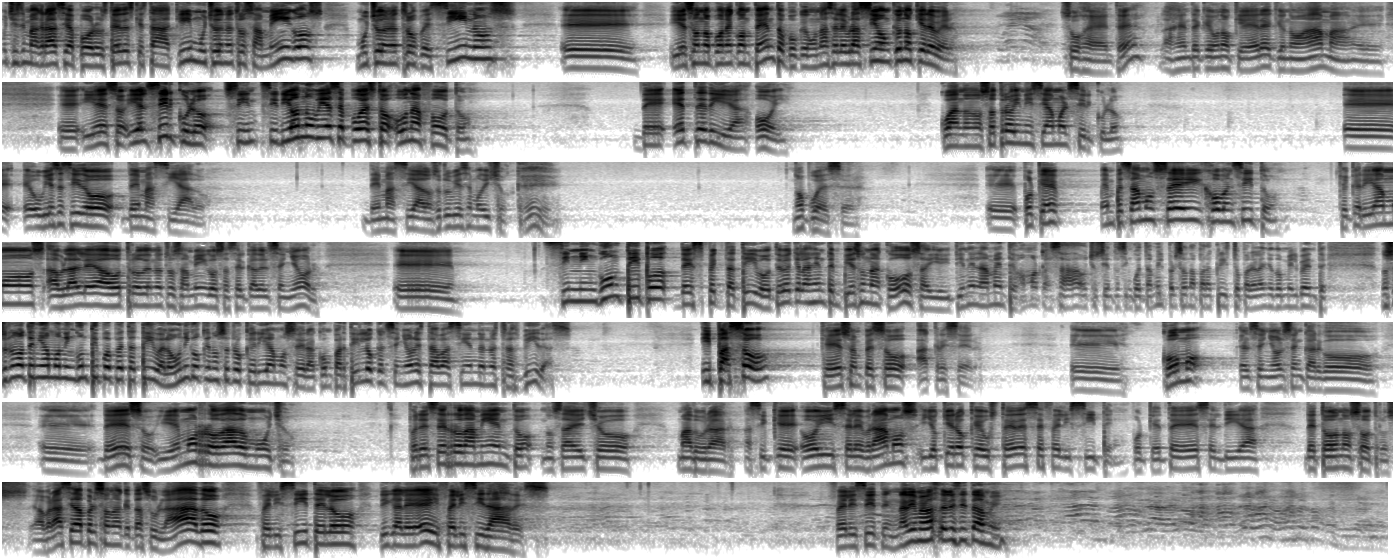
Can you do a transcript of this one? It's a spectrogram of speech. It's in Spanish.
Muchísimas gracias por ustedes que están aquí, muchos de nuestros amigos, muchos de nuestros vecinos. eh, y eso nos pone contento porque en una celebración que uno quiere ver. Su gente, la gente que uno quiere, que uno ama. eh, eh, y eso. Y el círculo, si, si Dios no hubiese puesto una foto de este día, hoy, cuando nosotros iniciamos el círculo, eh, eh, hubiese sido demasiado. Demasiado. Nosotros hubiésemos dicho, ¿qué? No puede ser. Eh, porque empezamos seis jovencitos que queríamos hablarle a otro de nuestros amigos acerca del Señor. Sin ningún tipo de expectativa. Usted ve que la gente empieza una cosa y tiene en la mente, vamos a alcanzar 850 mil personas para Cristo para el año 2020. Nosotros no teníamos ningún tipo de expectativa. Lo único que nosotros queríamos era compartir lo que el Señor estaba haciendo en nuestras vidas. Y pasó que eso empezó a crecer. Eh, ¿Cómo el Señor se encargó eh, de eso? Y hemos rodado mucho. Pero ese rodamiento nos ha hecho madurar. Así que hoy celebramos y yo quiero que ustedes se feliciten, porque este es el día de todos nosotros. Abrace a la persona que está a su lado, felicítelo, dígale, hey, felicidades. Feliciten. ¿Nadie me va a felicitar a mí?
